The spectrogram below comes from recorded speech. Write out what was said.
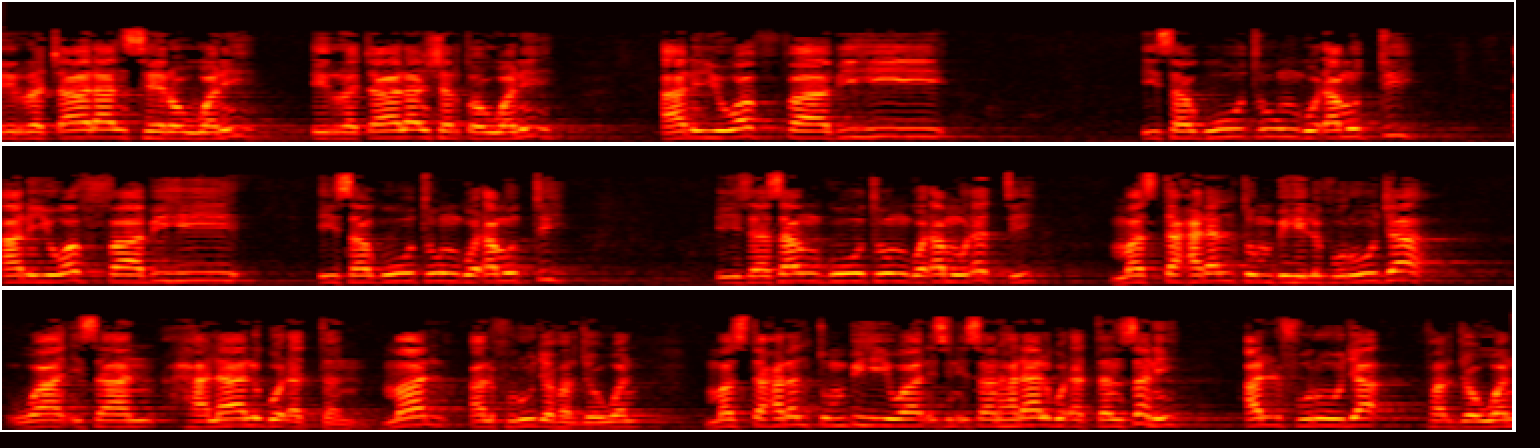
الرجالان سيرواني الرجالان شرطواني أن يوفى به إساقوتون قدامتي أن يوفى به guutuun godhamutti isa san guutuun godhamuudhatti mastaxalaltum bihi lfuruuja waan isaan halaal godhattan maal alfuruuja farjoowwan mastahalaltum bihi waan isin isaan halaal godhattan sani alfuruuja farjoowwan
